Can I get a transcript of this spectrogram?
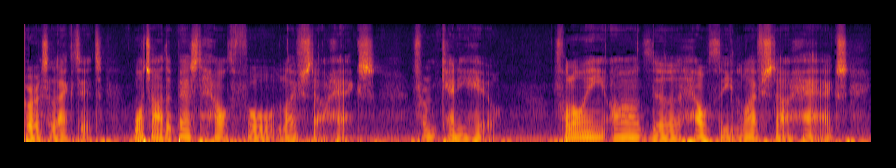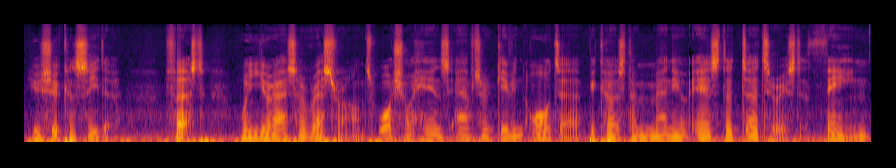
Quora selected What are the best healthful lifestyle hacks? from Kenny Hill. Following are the healthy lifestyle hacks you should consider. First, when you're at a restaurant, wash your hands after giving order because the menu is the dirtiest thing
